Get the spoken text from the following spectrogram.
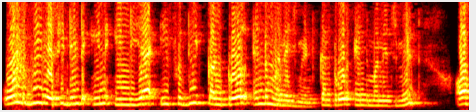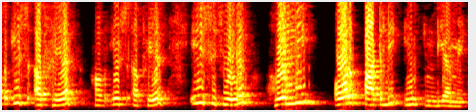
would be resident in India if the control and management control and management of its affair of its affair is situated wholly और पार्टली इन इंडिया में।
